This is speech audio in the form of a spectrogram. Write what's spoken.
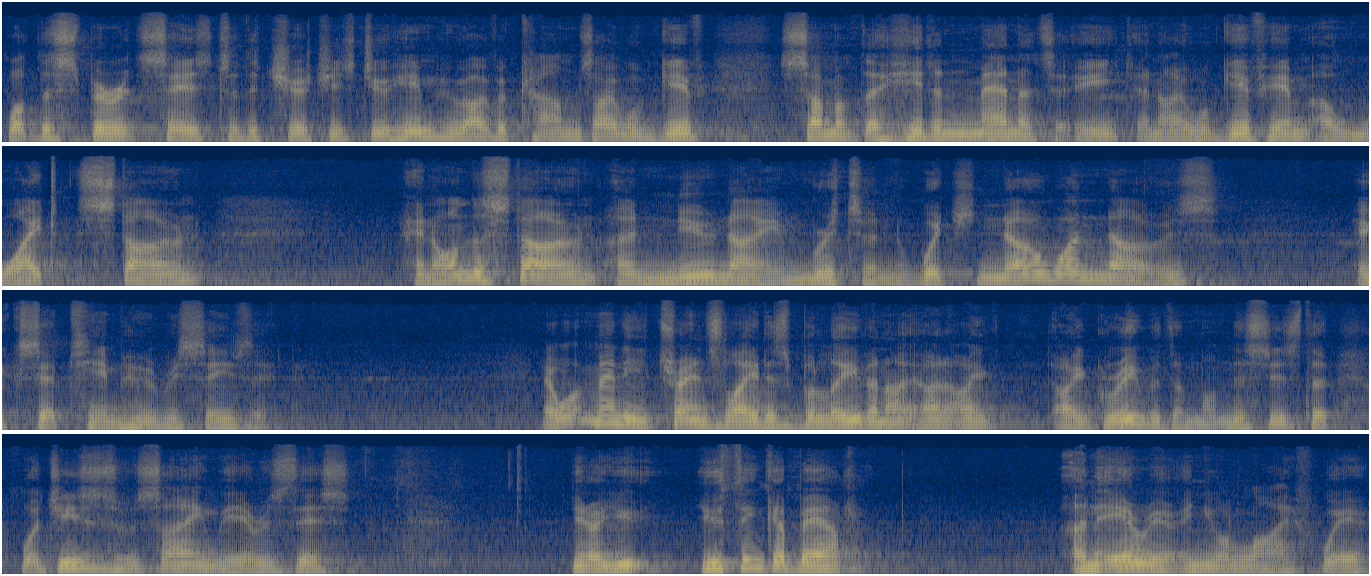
what the Spirit says to the churches. To him who overcomes, I will give some of the hidden manna to eat, and I will give him a white stone, and on the stone a new name written, which no one knows except him who receives it. Now, what many translators believe, and I, I, I agree with them on this, is that what Jesus was saying there is this. You know, you, you think about an area in your life where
